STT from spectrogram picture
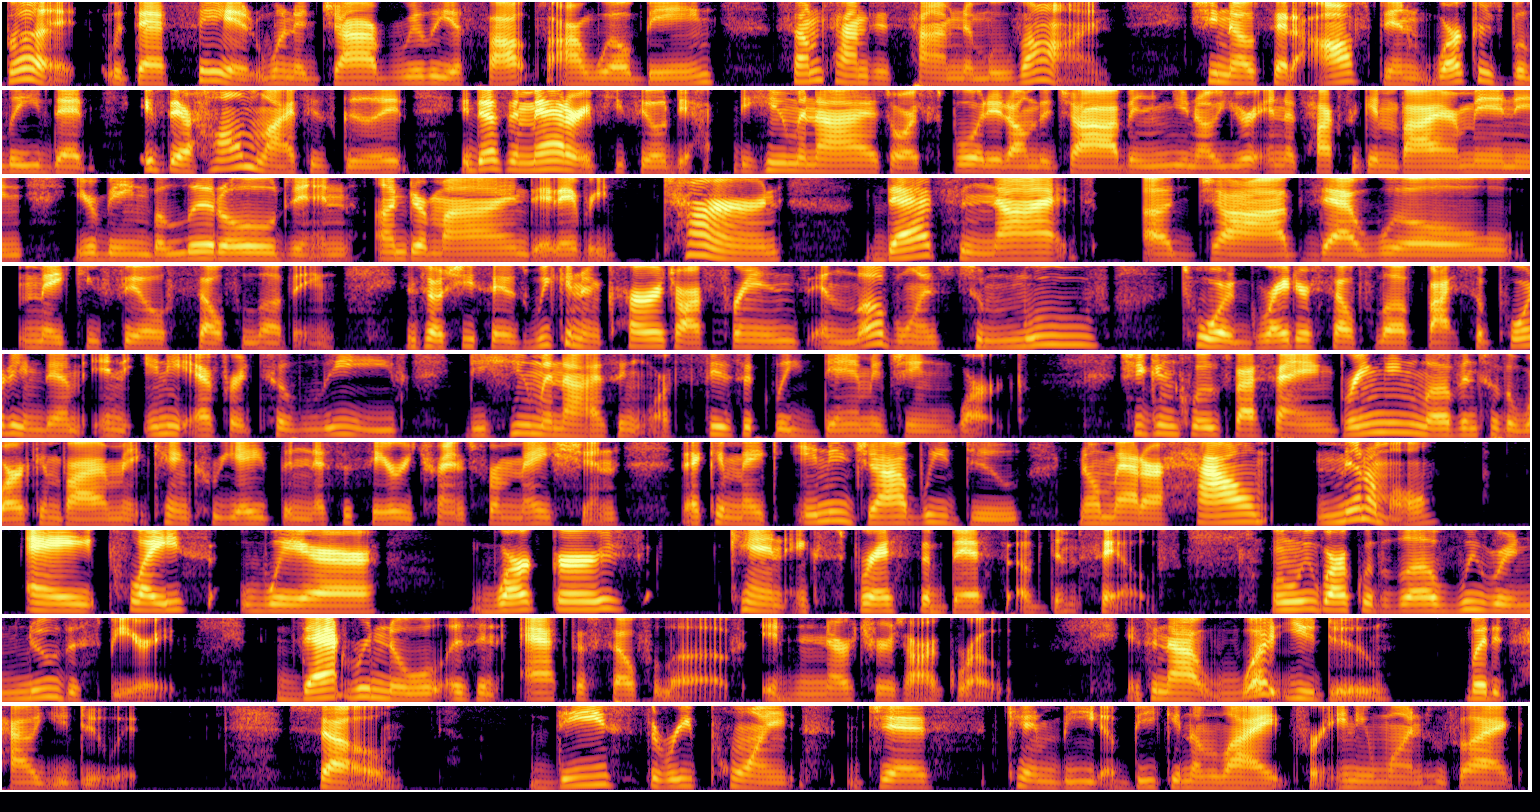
But with that said, when a job really assaults our well being, sometimes it's time to move on. She notes that often workers believe that if their home life is good, it doesn't matter if you feel de- dehumanized or exploited on the job and you know you're in a toxic environment and you're being belittled and undermined at every turn. That's not a job that will make you feel self loving. And so she says we can encourage our friends and loved ones to move toward greater self love by supporting them in any effort to leave dehumanizing or physically damaging work. She concludes by saying, bringing love into the work environment can create the necessary transformation that can make any job we do, no matter how minimal, a place where workers can express the best of themselves. When we work with love, we renew the spirit. That renewal is an act of self love, it nurtures our growth. It's not what you do, but it's how you do it. So, these three points just can be a beacon of light for anyone who's like,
